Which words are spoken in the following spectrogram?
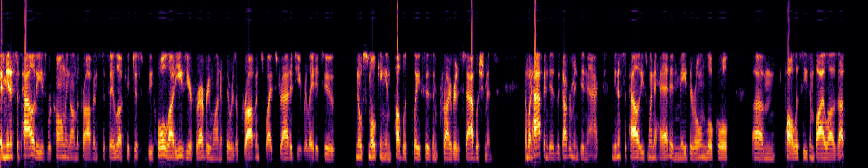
and municipalities were calling on the province to say, look, it'd just be a whole lot easier for everyone if there was a province wide strategy related to no smoking in public places and private establishments. And what happened is the government didn't act. Municipalities went ahead and made their own local um, policies and bylaws up,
